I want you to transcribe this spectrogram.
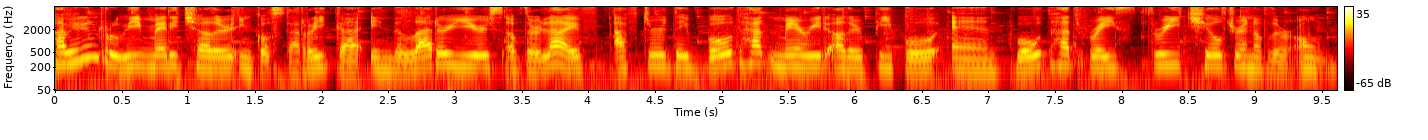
Javier and Ruby met each other in Costa Rica in the latter years of their life after they both had married other people and both had raised three children of their own.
